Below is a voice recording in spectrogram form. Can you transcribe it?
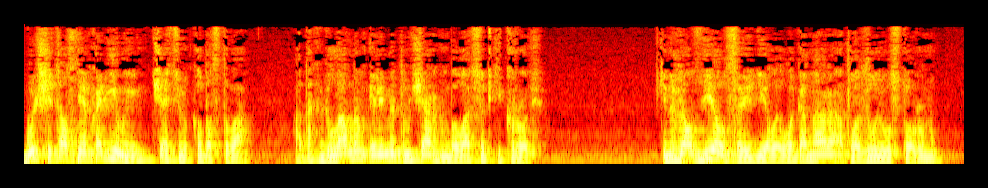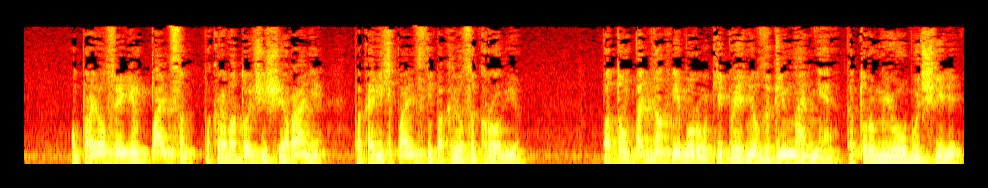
Боль считался необходимой частью колдовства, однако главным элементом чар была все-таки кровь. Кинжал сделал свое дело, и Лагонара отложил его в сторону. Он провел средним пальцем по кровоточащей ране, пока весь палец не покрылся кровью. Потом поднял к небу руки и произнес заклинание, которому его обучили.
